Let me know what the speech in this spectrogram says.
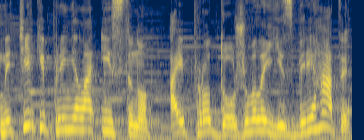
не тільки прийняла істину, а й продовжувала її зберігати.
